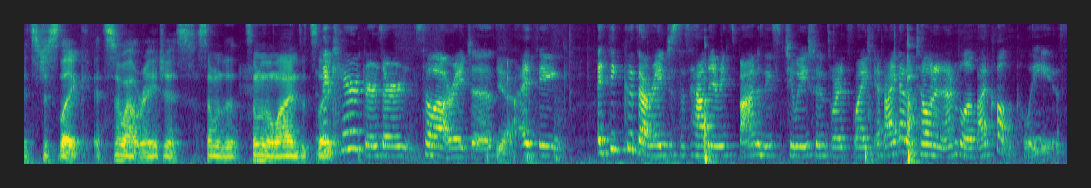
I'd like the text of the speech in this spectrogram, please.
It's just like it's so outrageous. Some of the some of the lines, it's like the characters are so outrageous. Yeah. I think. I think what's outrageous is how they respond to these situations where it's like, if I got a toe in an envelope, I'd call the police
